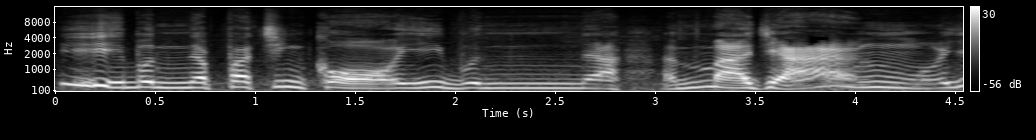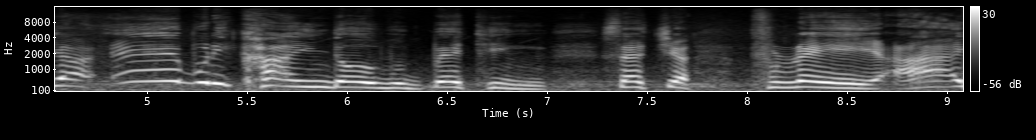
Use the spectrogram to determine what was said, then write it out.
Even uh, pachinko, even uh, mahjong, yeah, every kind of betting, such a play I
